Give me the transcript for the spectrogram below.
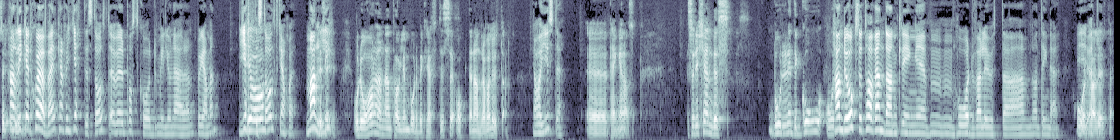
Så Han det- Rickard Sjöberg, kanske jättestolt över Postkodmiljonären-programmen. Jättestolt kanske. Mallig. Precis. Och då har han antagligen både bekräftelse och den andra valutan. Ja, just det. Eh, pengar alltså. Så det kändes... Borde det inte gå och... Han du också ta vändan kring mm, hårdvaluta, någonting där? Hårdvaluta. Att,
